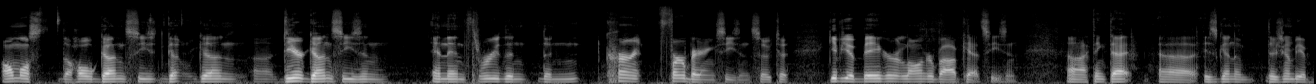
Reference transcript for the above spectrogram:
almost the whole gun season, gun, gun uh, deer gun season, and then through the the current fur bearing season. So to give you a bigger, longer bobcat season, uh, I think that uh, is gonna there's gonna be a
